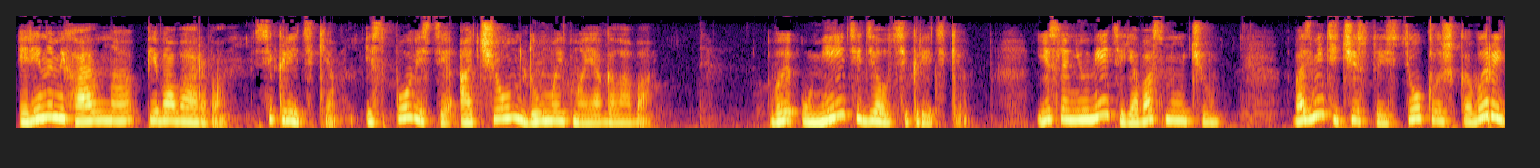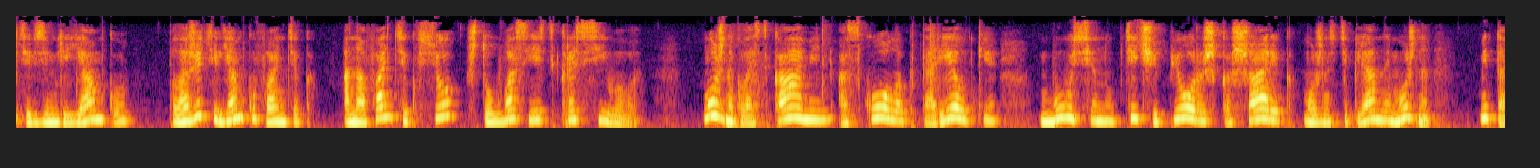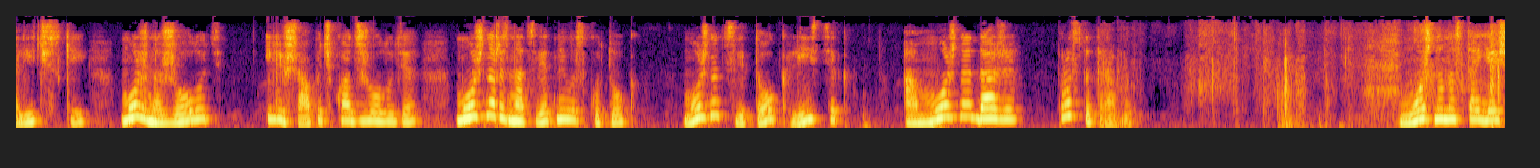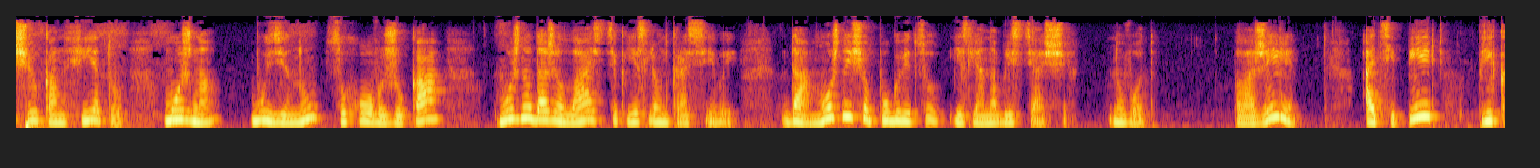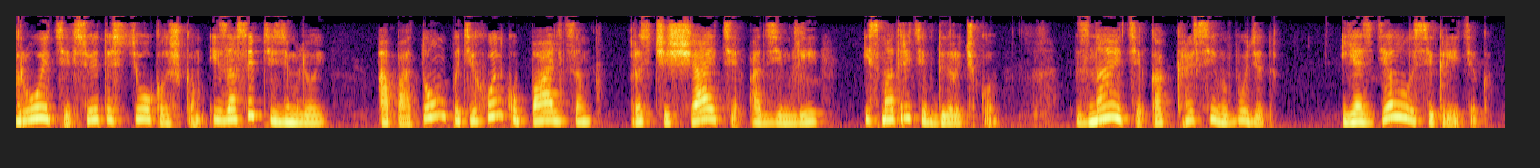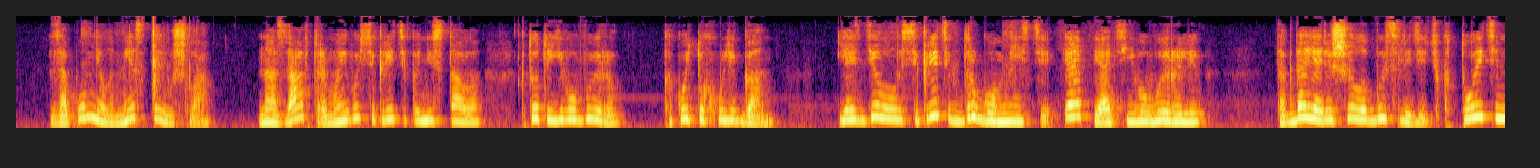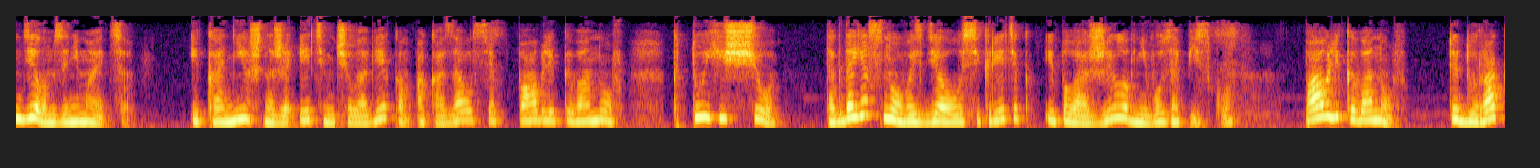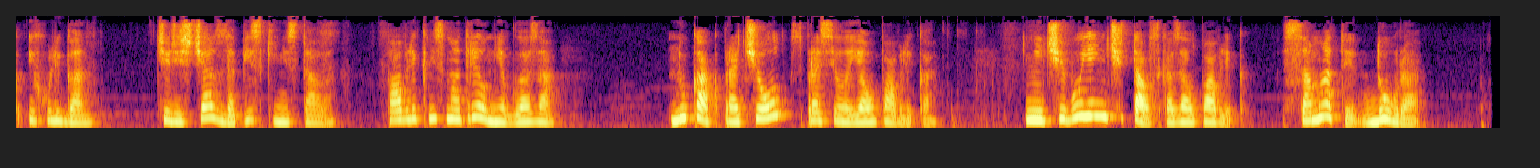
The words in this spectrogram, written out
Ирина Михайловна Пивоварова. Секретики. Из повести «О чем думает моя голова». Вы умеете делать секретики? Если не умеете, я вас научу. Возьмите чистое стеклышко, выройте в земле ямку, положите в ямку фантик, а на фантик все, что у вас есть красивого. Можно класть камень, осколок, тарелки, бусину, птичье перышко, шарик, можно стеклянный, можно – металлический, можно желудь или шапочку от желудя, можно разноцветный лоскуток, можно цветок, листик, а можно даже просто траву. Можно настоящую конфету, можно бузину, сухого жука, можно даже ластик, если он красивый. Да, можно еще пуговицу, если она блестящая. Ну вот, положили. А теперь Прикройте все это стеклышком и засыпьте землей, а потом потихоньку пальцем расчищайте от земли и смотрите в дырочку. Знаете, как красиво будет? Я сделала секретик, запомнила место и ушла. На завтра моего секретика не стало. Кто-то его вырыл, какой-то хулиган. Я сделала секретик в другом месте, и опять его вырыли – Тогда я решила выследить, кто этим делом занимается. И, конечно же, этим человеком оказался Павлик Иванов. Кто еще? Тогда я снова сделала секретик и положила в него записку. «Павлик Иванов, ты дурак и хулиган». Через час записки не стало. Павлик не смотрел мне в глаза. «Ну как, прочел?» – спросила я у Павлика. «Ничего я не читал», – сказал Павлик. Сама ты дура.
